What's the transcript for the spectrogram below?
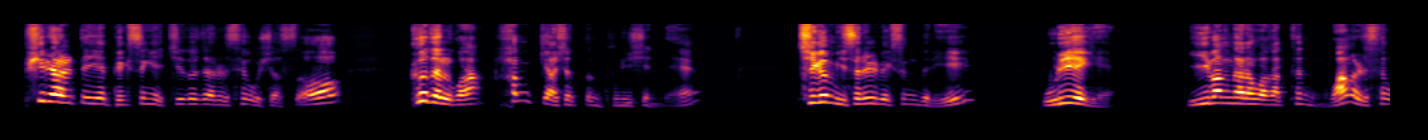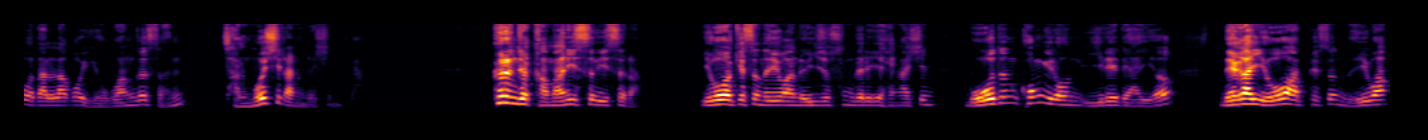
필요할 때에 백성의 지도자를 세우셔서 그들과 함께 하셨던 분이신데 지금 이스라엘 백성들이 우리에게 이방 나라와 같은 왕을 세워달라고 요구한 것은 잘못이라는 것입니다. 그런즉 가만히 서 있어라. 여호와께서 너희와 너희 조상들에게 행하신 모든 공의로운 일에 대하여 내가 여호와 앞에서 너희와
